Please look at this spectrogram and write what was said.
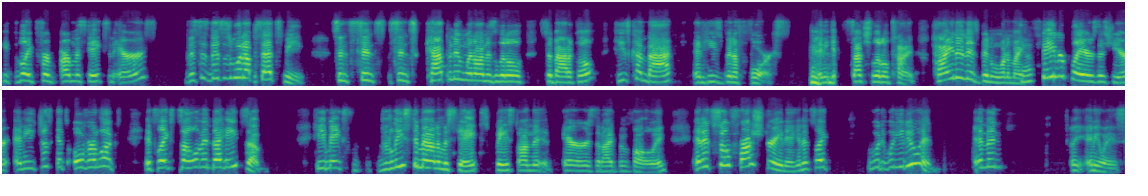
He, like for our mistakes and errors. This is this is what upsets me. Since since since Kapanen went on his little sabbatical, he's come back and he's been a force and he gets such little time. Heinen has been one of my favorite players this year and he just gets overlooked. It's like Sullivan hates him. He makes the least amount of mistakes based on the errors that I've been following. And it's so frustrating. And it's like, what, what are you doing? And then, anyways,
